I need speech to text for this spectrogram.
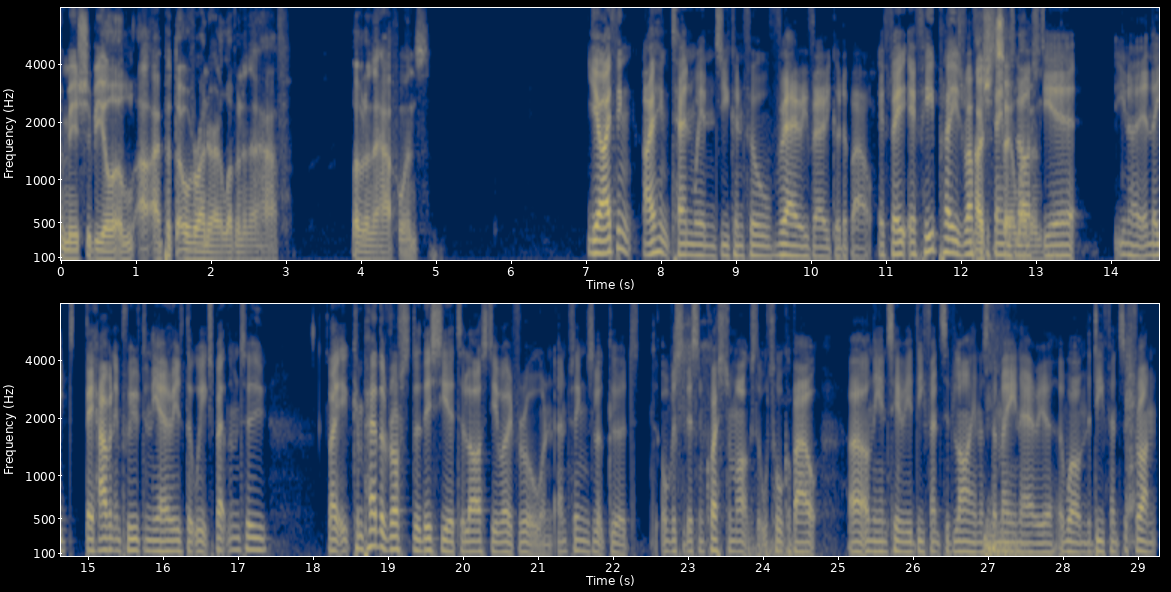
I mean, it should be. A- I put the over under at 11 and a half. 11 and a half wins. Yeah, I think I think ten wins you can feel very very good about. If they if he plays roughly the same as 11. last year, you know, and they they haven't improved in the areas that we expect them to. Like compare the roster this year to last year overall, and, and things look good. Obviously, there's some question marks that we'll talk about uh, on the interior defensive line. That's the main area. uh, Well, on the defensive front,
